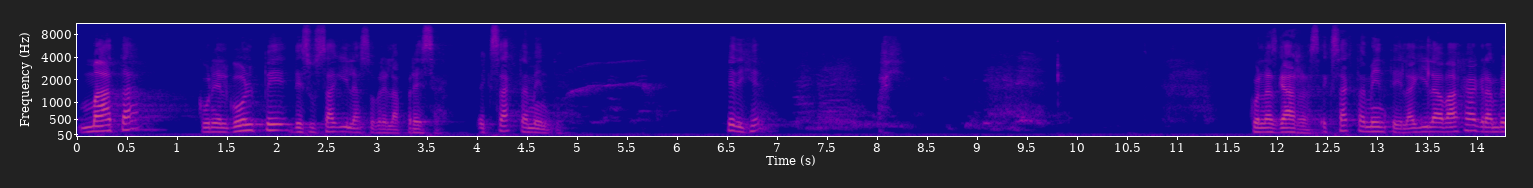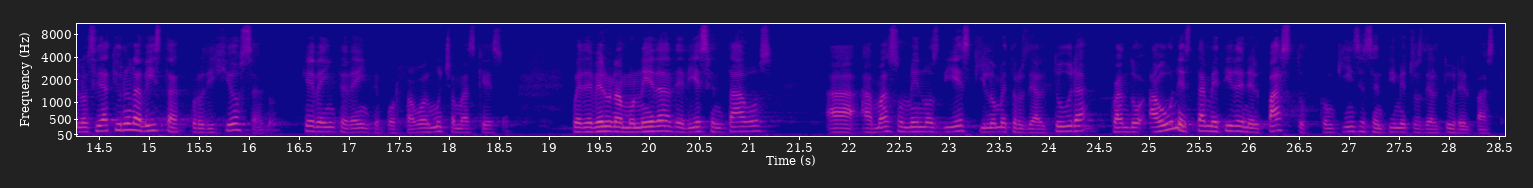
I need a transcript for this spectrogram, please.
Mata con el golpe de sus águilas sobre la presa. Exactamente. ¿Qué dije? con las garras, exactamente. El águila baja a gran velocidad, tiene una vista prodigiosa, ¿no? ¿Qué 20-20, por favor? Mucho más que eso. Puede ver una moneda de 10 centavos a, más o menos 10 kilómetros de altura, cuando aún está metida en el pasto, con 15 centímetros de altura el pasto,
